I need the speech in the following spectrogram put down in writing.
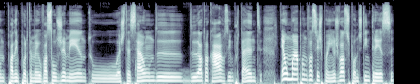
onde podem pôr também o vosso alojamento, a estação de, de autocarros importante. É um mapa onde vocês põem os vossos pontos de interesse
